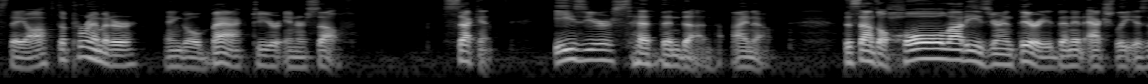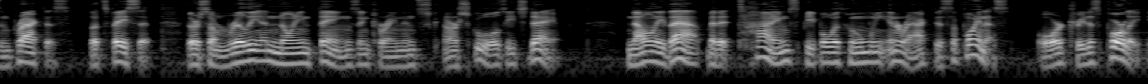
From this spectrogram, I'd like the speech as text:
stay off the perimeter and go back to your inner self. Second, easier said than done. I know. This sounds a whole lot easier in theory than it actually is in practice. Let's face it, there are some really annoying things occurring in our schools each day. Not only that, but at times people with whom we interact disappoint us or treat us poorly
